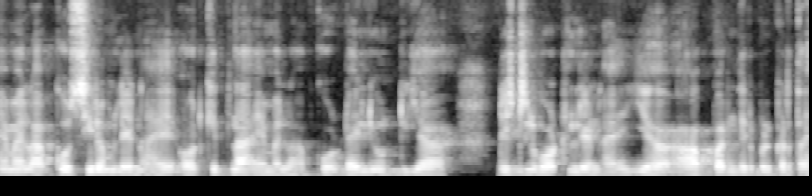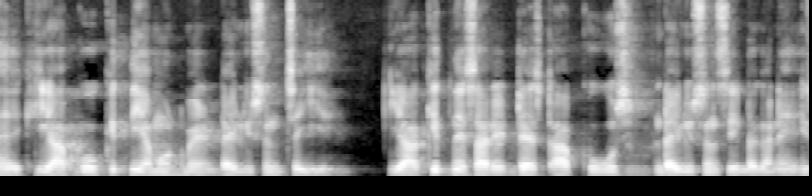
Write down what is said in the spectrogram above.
एमएल आपको सीरम लेना है और कितना एमएल आपको डाइल्यूट या डिस्टिल वाटर लेना है, यह आप पर निर्भर करता है कि आपको कितनी अमाउंट में डाइल्यूशन चाहिए या कितने सारे टेस्ट आपको उस डाइल्यूशन से लगाने हैं।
